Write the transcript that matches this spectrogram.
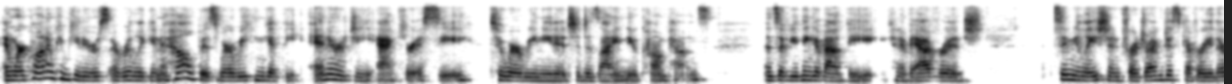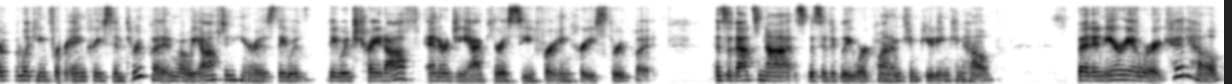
and where quantum computers are really going to help is where we can get the energy accuracy to where we need it to design new compounds. And so if you think about the kind of average simulation for drug discovery they're looking for increase in throughput. And what we often hear is they would they would trade off energy accuracy for increased throughput. And so that's not specifically where quantum computing can help. But an area where it could help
